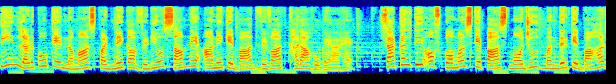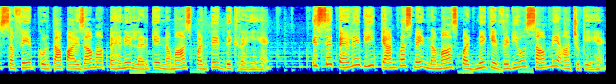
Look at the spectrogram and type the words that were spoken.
तीन लड़कों के नमाज़ पढ़ने का वीडियो सामने आने के बाद विवाद खड़ा हो गया है। फैकल्टी ऑफ़ कॉमर्स के पास मौजूद मंदिर के बाहर सफ़ेद कुर्ता पायजामा पहने लड़के नमाज़ पढ़ते दिख रहे हैं। इससे पहले भी कैंपस में नमाज़ पढ़ने के वीडियो सामने आ चुके हैं।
